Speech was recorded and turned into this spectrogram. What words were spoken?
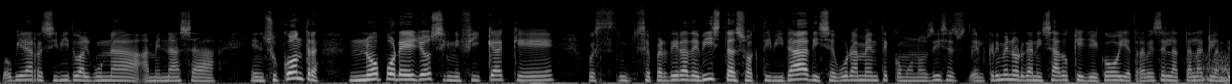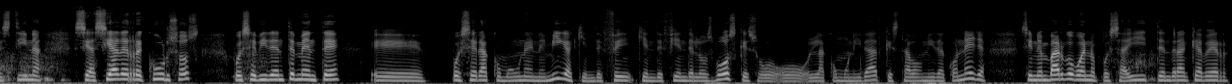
hubiera recibido alguna amenaza en su contra. No por ello significa que pues se perdiera de vista su actividad y seguramente, como nos dices, el crimen organizado que llegó y a través de la tala clandestina se hacía de recursos, pues evidentemente eh, pues era como una enemiga quien, quien defiende los bosques o, la comunidad que estaba unida con ella. Sin embargo, bueno, pues ahí tendrán que haber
